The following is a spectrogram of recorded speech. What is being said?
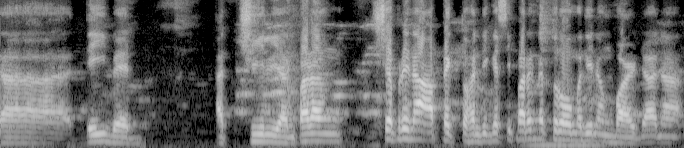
ah, David at Chilian, parang syempre naapektuhan din kasi parang na-trauma din ang Barda na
